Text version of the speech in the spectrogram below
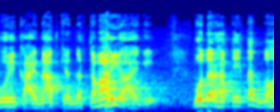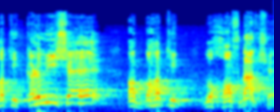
پوری کائنات کے اندر تباہی آئے گی۔ وہ در حقیقت بہت ہی کڑوی شے ہے اور بہت ہی وہ خوفناک شے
